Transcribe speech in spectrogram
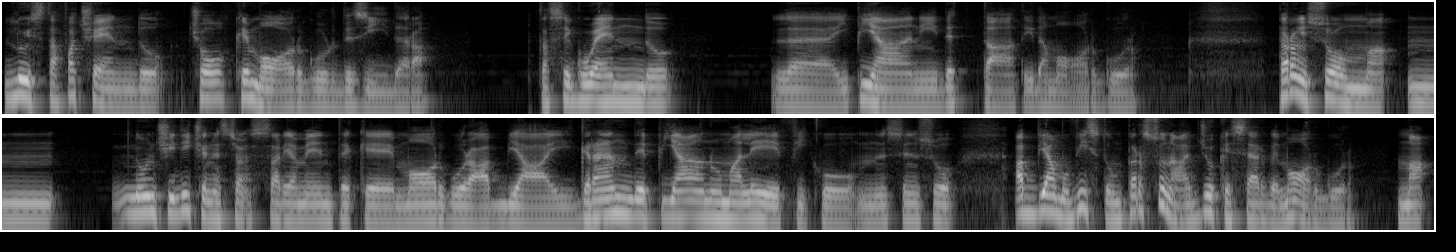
lui sta facendo ciò che Morgur desidera. Sta seguendo le, i piani dettati da Morgur. Però insomma, mh, mm, non ci dice necessariamente che Morgur abbia il grande piano malefico, nel senso abbiamo visto un personaggio che serve Morgur, ma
